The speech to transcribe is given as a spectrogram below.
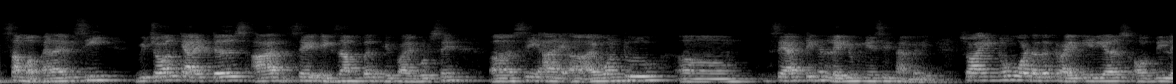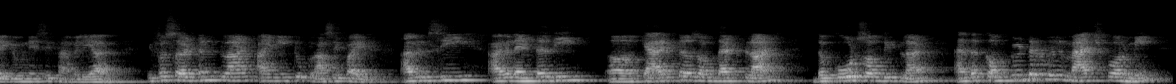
sum up and I will see which all characters are say example if I would say uh, say I, uh, I want to um, say I've taken leguminaceae family. So I know what are the criterias of the leguminaceae family are. If a certain plant I need to classify it, I will see, I will enter the uh, characters of that plant, the codes of the plant and the computer will match for me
